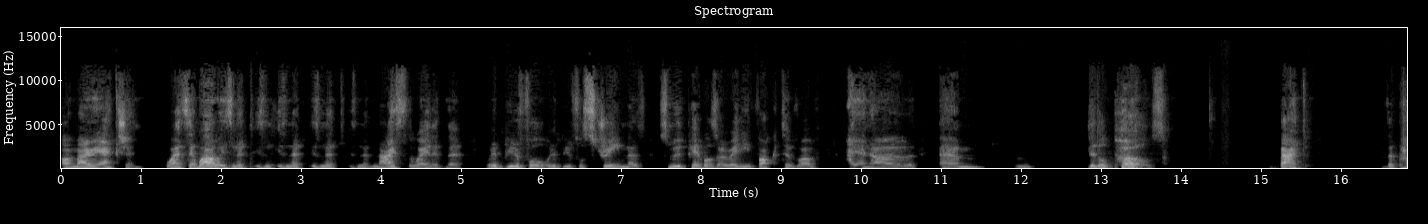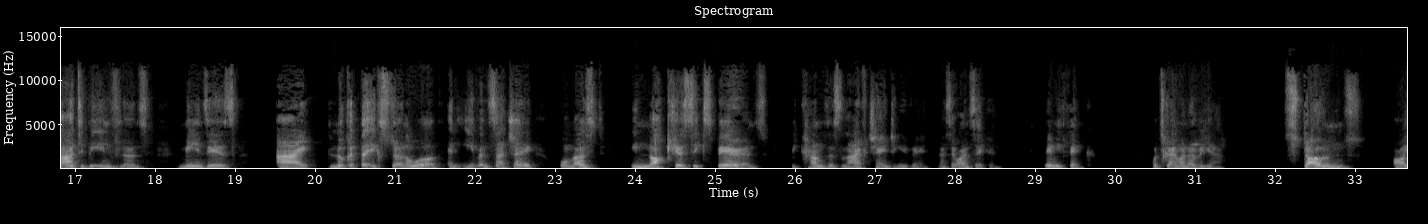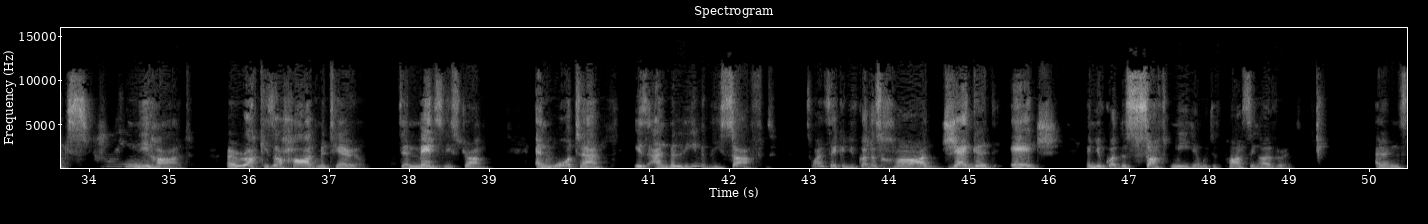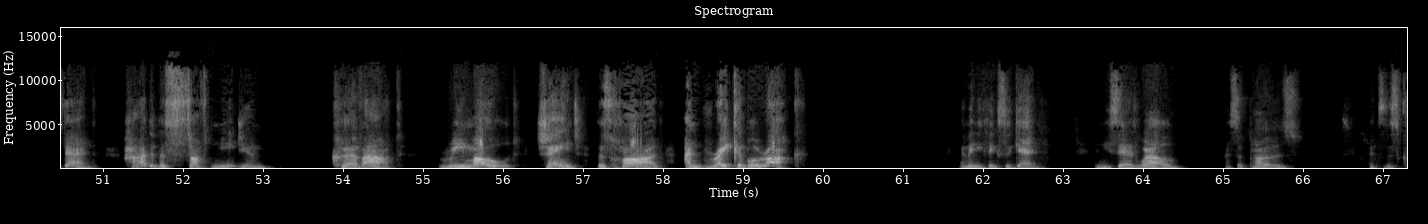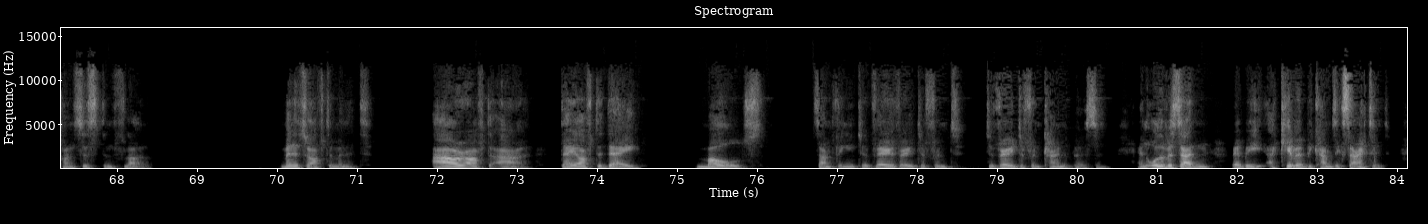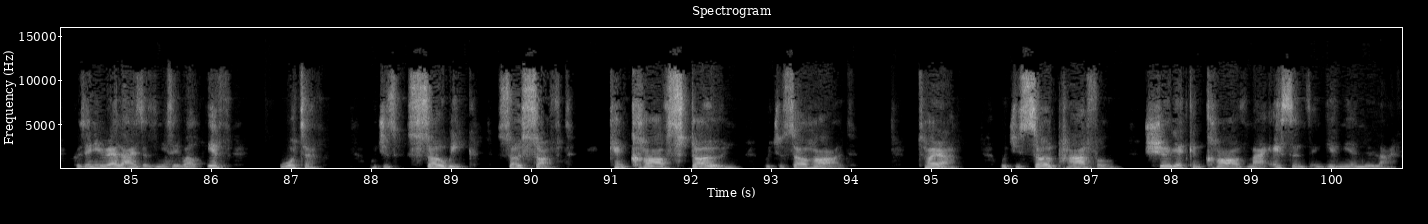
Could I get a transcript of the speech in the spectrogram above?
of my reaction where I'd say, "Wow, isn't it isn't isn't it isn't it isn't it nice the way that the what a beautiful what a beautiful stream those smooth pebbles are really evocative of I don't know um, little pearls." But the power to be influenced means is I look at the external world and even such a almost innocuous experience becomes this life-changing event. And I say, one second, let me think. What's going on over here? Stones are extremely hard. A rock is a hard material, it's immensely strong. And water is unbelievably soft. So, one second, you've got this hard, jagged edge, and you've got the soft medium which is passing over it. I don't understand. How did the soft medium curve out, remold, change this hard, unbreakable rock? And then he thinks again and he says, Well, I suppose it's this consistent flow, minute after minute, hour after hour, day after day, molds something into a very, very different, to a very different kind of person. And all of a sudden, Rabbi Akiva becomes excited because then he realizes and he says, Well, if water, which is so weak, so soft, can carve stone, which is so hard. Torah, which is so powerful, surely it can carve my essence and give me a new life.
